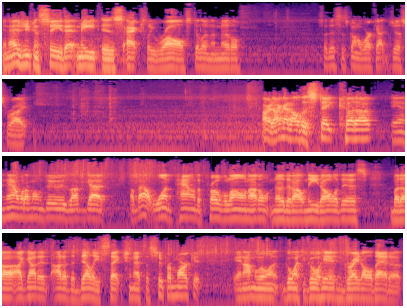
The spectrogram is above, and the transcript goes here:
And as you can see, that meat is actually raw, still in the middle. So this is going to work out just right. All right, I got all this steak cut up, and now what I'm going to do is I've got about one pound of provolone. I don't know that I'll need all of this, but uh, I got it out of the deli section at the supermarket, and I'm going, going to go ahead and grate all that up.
